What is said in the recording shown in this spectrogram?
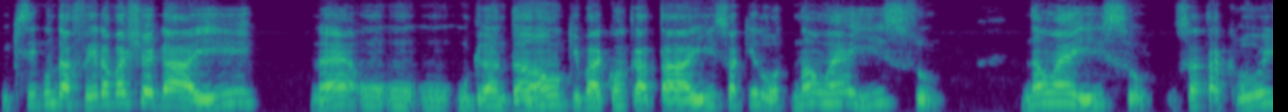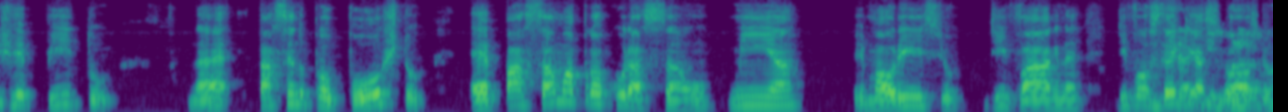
e que segunda-feira vai chegar aí né, um, um, um, grandão que vai contratar isso, aquilo outro. Não é isso. Não é isso. O Santa Cruz, repito, né, está sendo proposto é passar uma procuração minha, de Maurício, de Wagner, de você que é sócio,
